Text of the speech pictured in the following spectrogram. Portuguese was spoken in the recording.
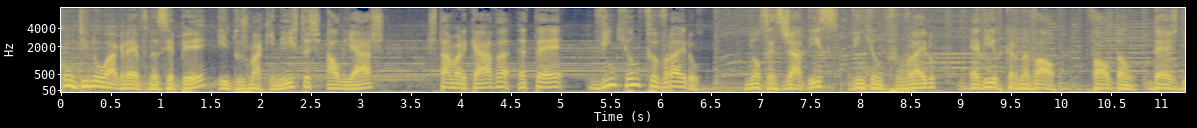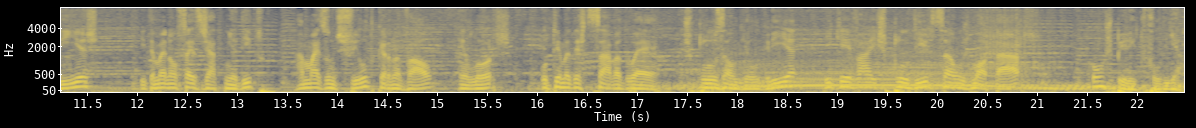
Continua a greve na CP e dos maquinistas, aliás, está marcada até 21 de fevereiro. Não sei se já disse, 21 de fevereiro é dia de carnaval. Faltam 10 dias e também não sei se já tinha dito, há mais um desfile de carnaval em Loures. O tema deste sábado é Explosão de Alegria e quem vai explodir são os motares com espírito folião.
